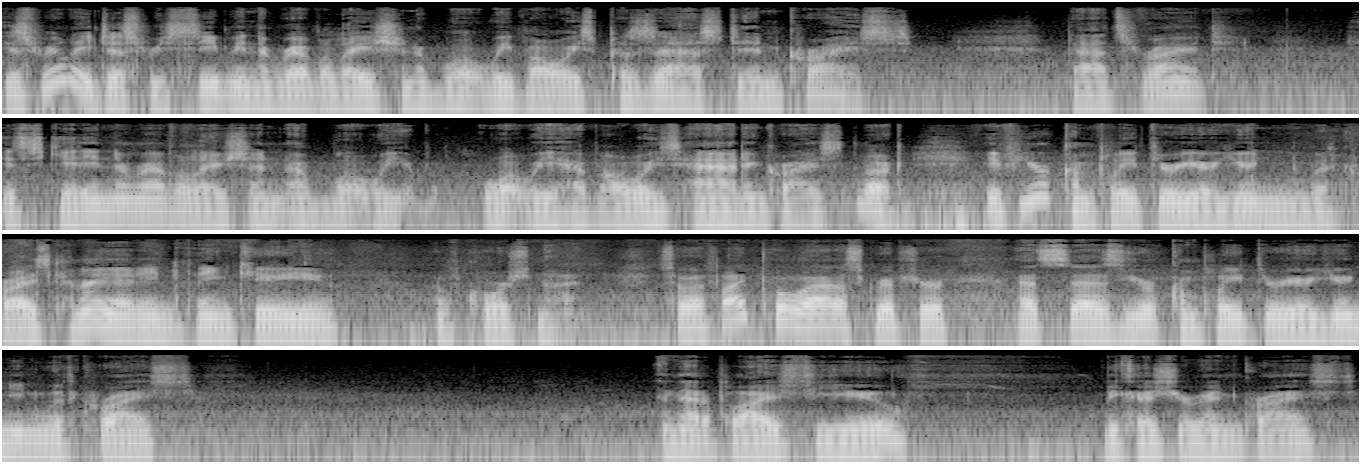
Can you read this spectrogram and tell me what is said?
is really just receiving the revelation of what we've always possessed in Christ. That's right. It's getting the revelation of what we what we have always had in Christ. Look, if you're complete through your union with Christ, can I add anything to you? Of course not. So if I pull out a scripture that says you're complete through your union with Christ, and that applies to you because you're in Christ,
